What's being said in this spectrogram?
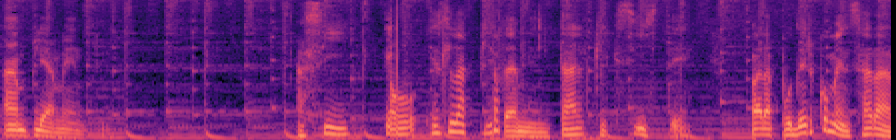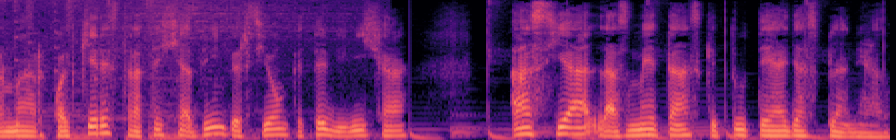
ampliamente. Así, es la pieza mental que existe para poder comenzar a armar cualquier estrategia de inversión que te dirija hacia las metas que tú te hayas planeado,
